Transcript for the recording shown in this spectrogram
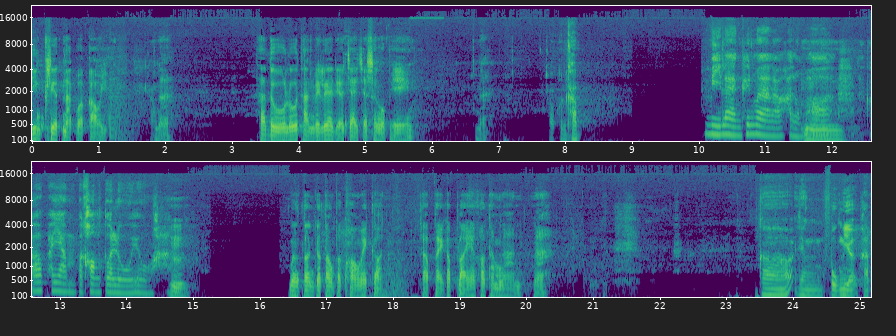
ยิ่งเครียดหนักกว่าเก่าอีกนะถ้าดูรู้ทันไปเรื่อยเดี๋ยวใจจะสงบเองนะขอบคุณครับ มีแรงขึ้นมาแล้วค่ะหลวงพ่อแล้ว ก็พยายามประคองตัวรู้อยู่ค่ะเบื้องต้นก็ต้องประคองไว้ก่อน ต่อไปก็ปล่อยให้เขาทำงานนะ ก็ยังฟุ้งเยอะครับ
